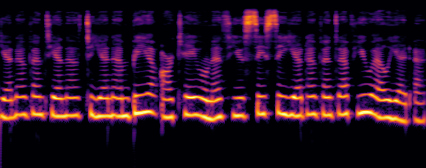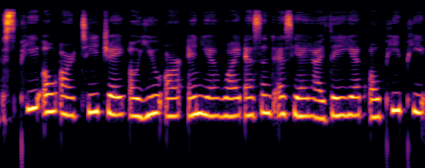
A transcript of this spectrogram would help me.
yet event yet yet event FUL yet X yet and S yet IZ yet OPPORTUNITI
